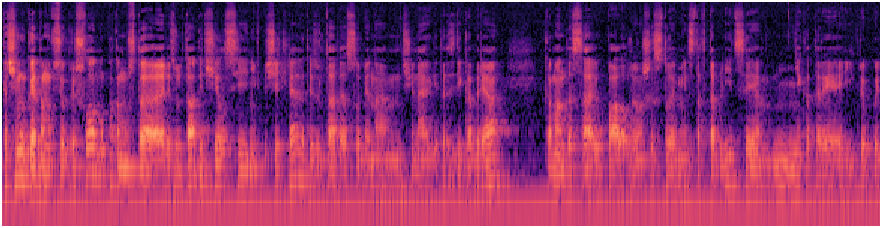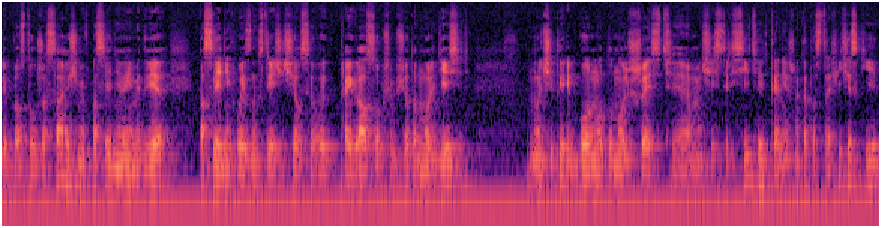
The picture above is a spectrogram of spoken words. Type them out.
Почему к этому все пришло? Ну, потому что результаты Челси не впечатляют, результаты особенно начиная где-то с декабря. Команда Сари упала уже на шестое место в таблице. Некоторые игры были просто ужасающими в последнее время. Две последних выездных встречи Челси проиграл с общим счетом 0-10. 0-4 Борнмуту, 0-6 э, Манчестер Сити. Конечно, катастрофические,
